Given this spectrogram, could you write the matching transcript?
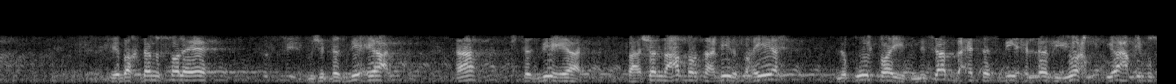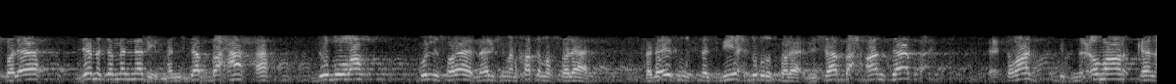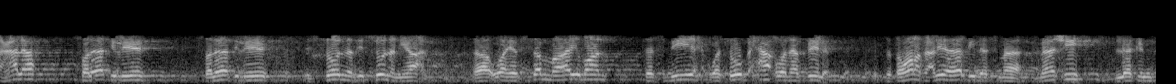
يبقى ختام الصلاة إيه؟ مش التسبيح يعني. ها؟ مش التسبيح يعني. فعشان نعبر تعبير صحيح نقول طيب نسبح التسبيح الذي يعقب الصلاة زي ما سمى النبي من سبح ها دبر كل صلاة ما قالش من ختم الصلاة فده اسمه التسبيح دبر الصلاة. نسبح أن سبح اعتراض ابن عمر كان على صلاة الايه؟ صلاة الايه؟ السنة دي السنن يعني. وهي تسمى أيضا تسبيح وسبحة ونافلة. تتورد عليها هذه الأسماء ماشي؟ لكن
